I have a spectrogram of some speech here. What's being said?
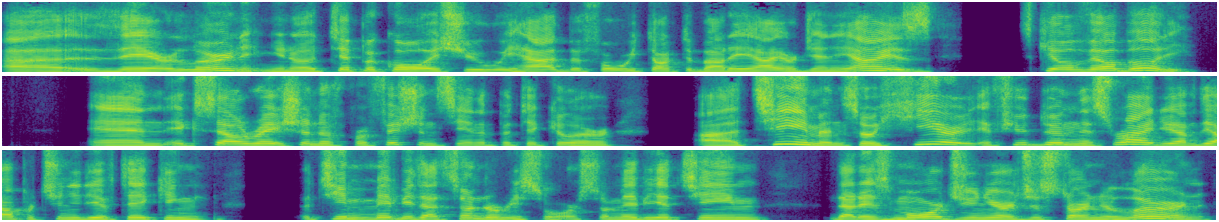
uh, their learning. You know, a typical issue we had before we talked about AI or Gen AI is skill availability and acceleration of proficiency in a particular uh, team. And so here, if you're doing this right, you have the opportunity of taking a team maybe that's under resourced, or maybe a team that is more junior, just starting to learn.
